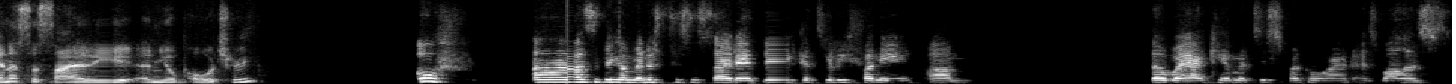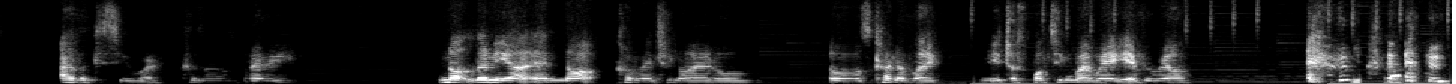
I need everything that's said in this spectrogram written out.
menace to society in your poetry? Oof. Uh, as a being a to society, I think it's really funny um, the way I came into spoken word as well as advocacy work because it was very not linear and not conventional at all. It was kind of like me just spotting my way everywhere and,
